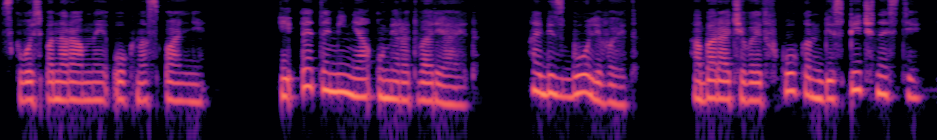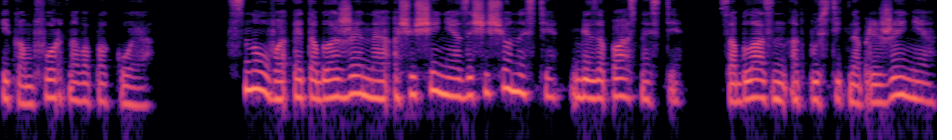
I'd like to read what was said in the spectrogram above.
сквозь панорамные окна спальни. И это меня умиротворяет, обезболивает, оборачивает в кокон беспечности и комфортного покоя. Снова это блаженное ощущение защищенности, безопасности, соблазн отпустить напряжение,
